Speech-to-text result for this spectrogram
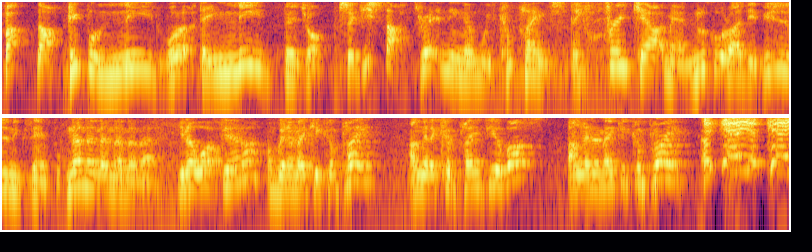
fucked up, people need work. They need their job. So if you start threatening them with complaints, they freak out, man. Look at what I did. This is an example. No, no, no, no, no, no. You know what, Fiona? I'm gonna make a complaint. I'm gonna complain to your boss. I'm gonna make a complaint. Okay, okay,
